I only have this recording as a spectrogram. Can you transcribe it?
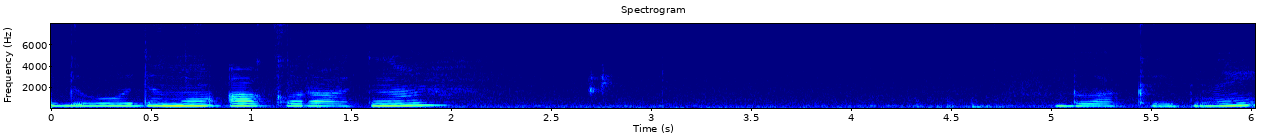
Підводимо акуратно. Блакитний.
